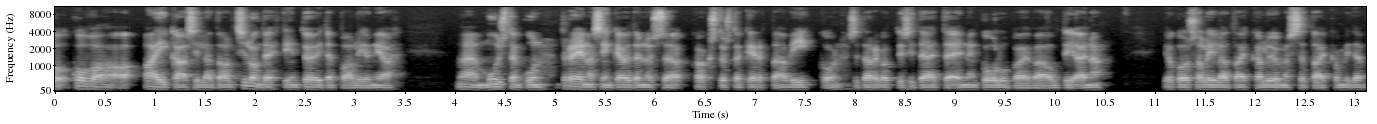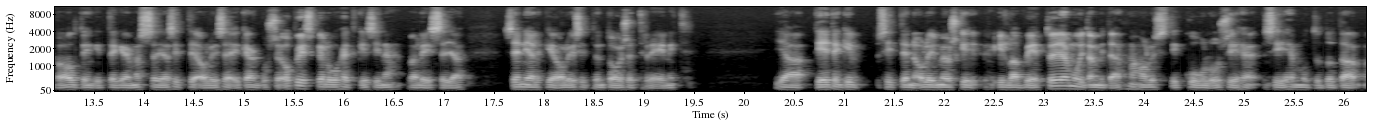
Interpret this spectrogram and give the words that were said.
ko- kovaa aikaa sillä tavalla, että silloin tehtiin töitä paljon ja Mä muistan, kun treenasin käytännössä 12 kertaa viikkoon. Se tarkoitti sitä, että ennen koulupäivää oltiin aina joko salilla tai lyömässä tai mitäpä oltiinkin tekemässä. Ja sitten oli se ikään kuin se opiskeluhetki siinä välissä ja sen jälkeen oli sitten toiset treenit. Ja tietenkin sitten oli myöskin illanviettoja ja muita, mitä mahdollisesti kuuluu siihen, siihen mutta tota,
